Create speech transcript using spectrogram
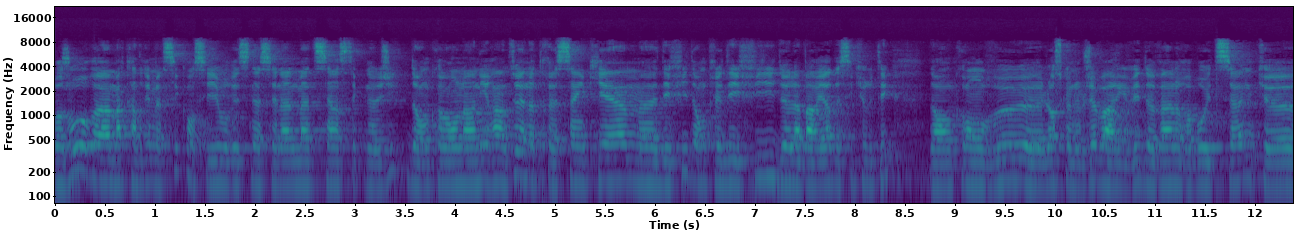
Bonjour, euh, Marc-André Mercier, conseiller au Récit national maths, sciences, technologies. Donc, on en est rendu à notre cinquième euh, défi, donc le défi de la barrière de sécurité. Donc, on veut, euh, lorsqu'un objet va arriver devant le robot Edison, que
